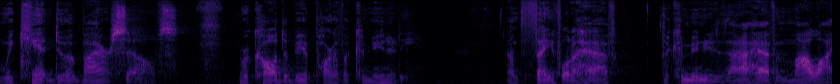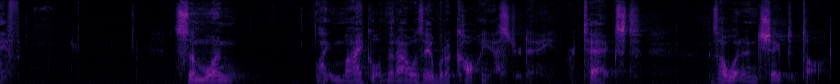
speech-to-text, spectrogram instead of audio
We can't do it by ourselves. We're called to be a part of a community. I'm thankful to have the community that I have in my life. Someone like Michael that I was able to call yesterday or text because I wasn't in shape to talk.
